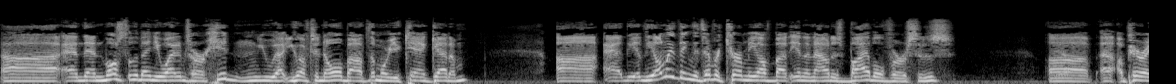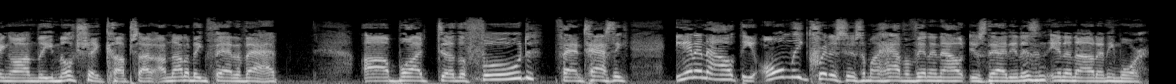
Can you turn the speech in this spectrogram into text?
uh, and then most of the menu items are hidden. You, you have to know about them or you can't get them. Uh, and the, the only thing that's ever turned me off about In-N-Out is Bible verses uh, uh, appearing on the milkshake cups. I, I'm not a big fan of that. Uh, but uh, the food, fantastic. In-N-Out, the only criticism I have of In-N-Out is that it isn't In-N-Out anymore.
